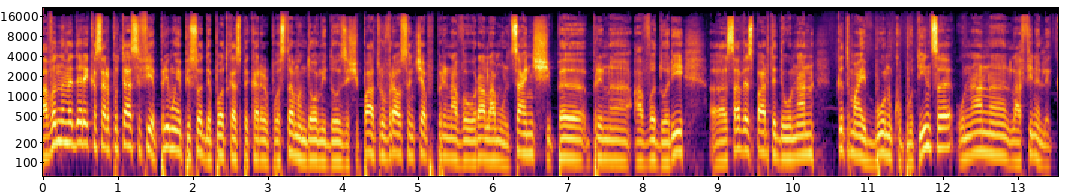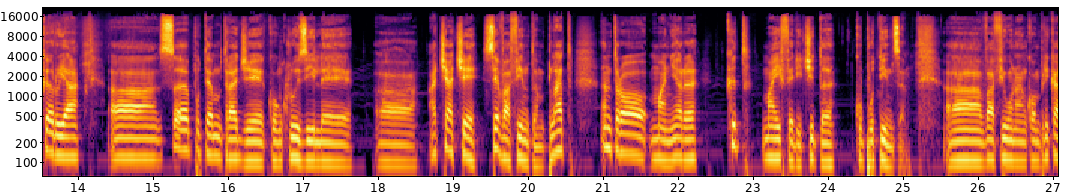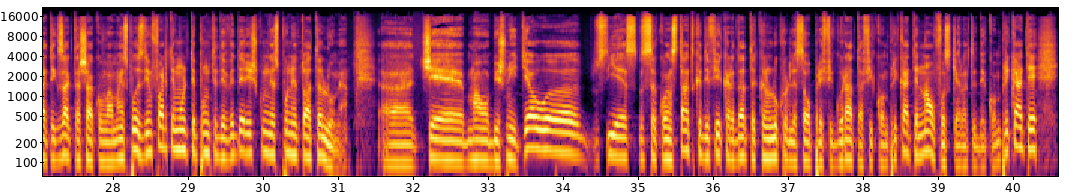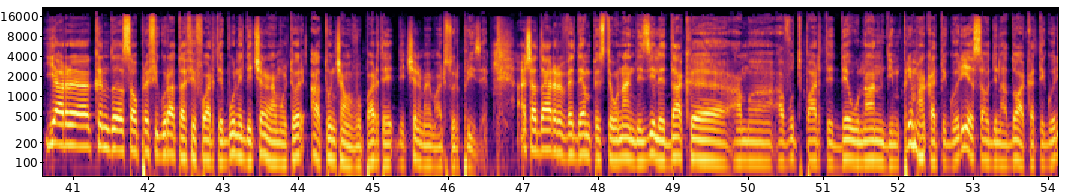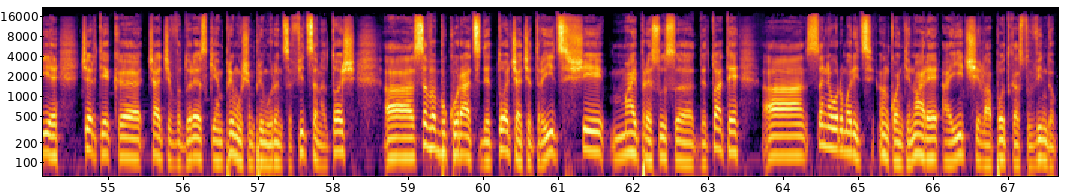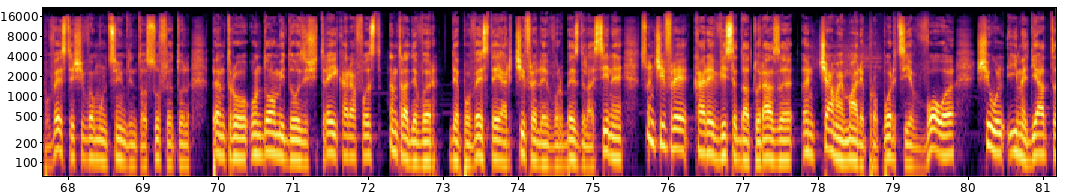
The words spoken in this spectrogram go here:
Având în vedere că s-ar putea să fie primul episod de podcast pe care îl postăm în 2024, vreau să încep prin a vă ura la mulți ani și pe, prin a vă dori să aveți parte de un an cât mai bun cu putință, un an la finele căruia să putem trage concluziile a ceea ce se va fi întâmplat într-o manieră cât mai fericită cu putință. Va fi un an complicat, exact așa cum v-am mai spus, din foarte multe puncte de vedere și cum ne spune toată lumea. Ce m-am obișnuit eu e să constat că de fiecare dată când lucrurile s-au prefigurat a fi complicate, n-au fost chiar atât de complicate, iar când s-au prefigurat a fi foarte bune, de cele mai multe ori, atunci am avut parte de cele mai mari surprize. Așadar, vedem peste un an de zile dacă am avut parte de un an din prima categorie sau din a doua categorie, Cert e că ceea ce vă doresc e în primul și în primul rând să fiți sănătoși, să vă bucurați de tot ceea ce trăiți și mai presus de toate să ne urmăriți în continuare aici la podcastul Vinde o poveste și vă mulțumim din tot sufletul pentru un 2023 care a fost într-adevăr de poveste, iar cifrele vorbesc de la sine, sunt cifre care vi se datorează în cea mai mare proporție vouă și imediat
